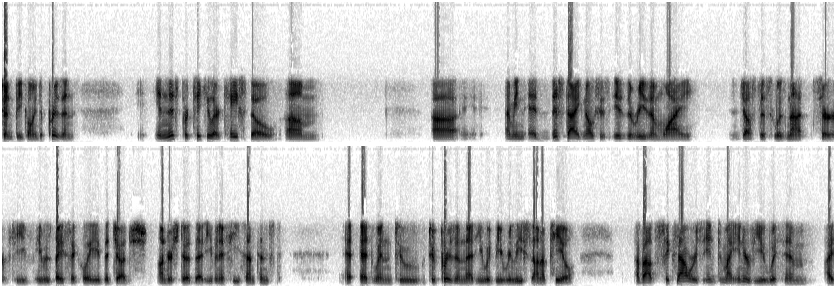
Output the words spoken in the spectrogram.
shouldn't be going to prison. In this particular case, though, um, uh, I mean, this diagnosis is the reason why justice was not served. He he was basically the judge understood that even if he sentenced Edwin to to prison, that he would be released on appeal. About six hours into my interview with him, I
